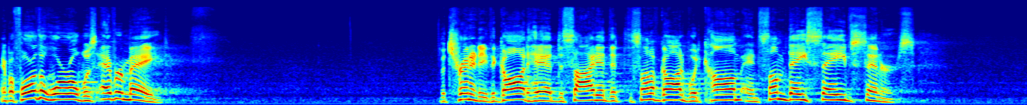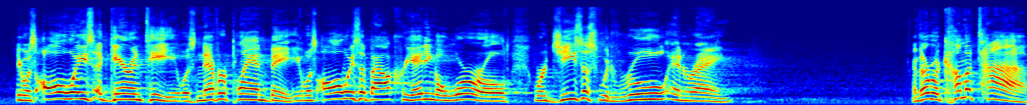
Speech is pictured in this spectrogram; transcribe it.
And before the world was ever made, the Trinity, the Godhead, decided that the Son of God would come and someday save sinners. It was always a guarantee. It was never plan B. It was always about creating a world where Jesus would rule and reign. And there would come a time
